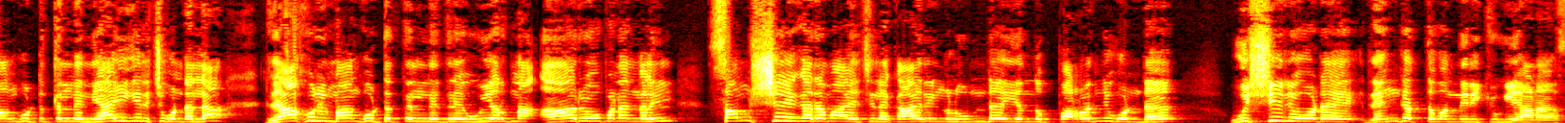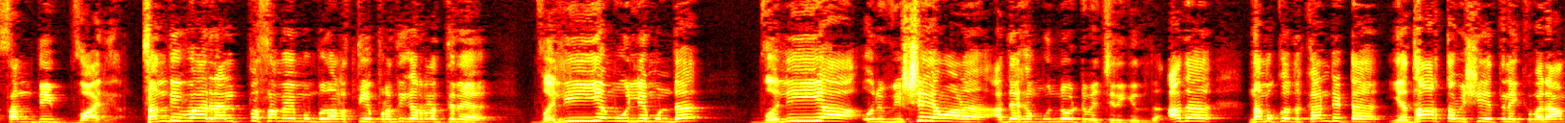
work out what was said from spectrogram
മാങ്കൂട്ടത്തിലിനെ ന്യായീകരിച്ചുകൊണ്ടല്ല രാഹുൽ മാങ്കൂട്ടത്തിനെതിരെ ഉയർന്ന ആരോപണങ്ങളിൽ സംശയകരമായ ചില കാര്യങ്ങൾ ഉണ്ട് എന്ന് പറഞ്ഞുകൊണ്ട് ഉശിരോടെ രംഗത്ത് വന്നിരിക്കുകയാണ് സന്ദീപ് വാര്യർ. സന്ദീപ് വാര്യർ അല്പസമയം മുമ്പ് നടത്തിയ പ്രതികരണത്തിന് വലിയ മൂല്യമുണ്ട്. വലിയ ഒരു വിഷയമാണ് അദ്ദേഹം മുന്നോട്ട് വെച്ചിരിക്കുന്നത്. അത് നമുക്കത് കണ്ടിട്ട് യഥാർത്ഥ വിഷയത്തിലേക്ക് വരാം.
